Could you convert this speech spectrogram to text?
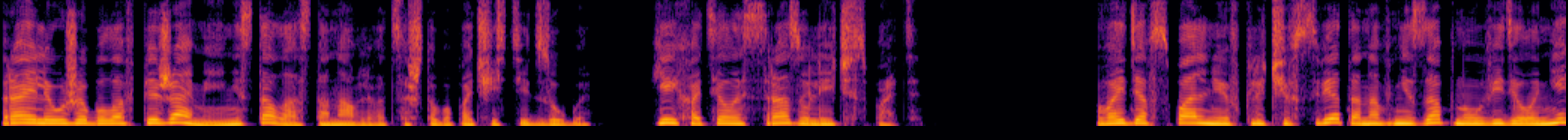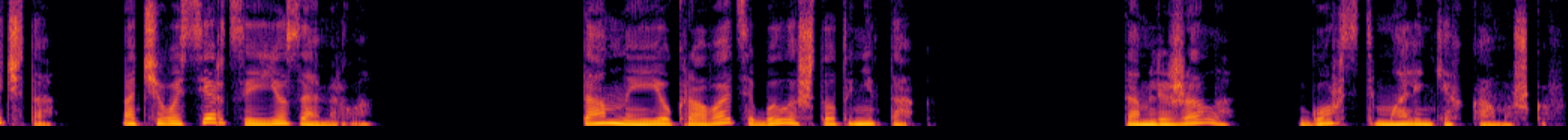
Райли уже была в пижаме и не стала останавливаться, чтобы почистить зубы. Ей хотелось сразу лечь спать. Войдя в спальню и включив свет, она внезапно увидела нечто, от чего сердце ее замерло. Там, на ее кровати, было что-то не так. Там лежала горсть маленьких камушков.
